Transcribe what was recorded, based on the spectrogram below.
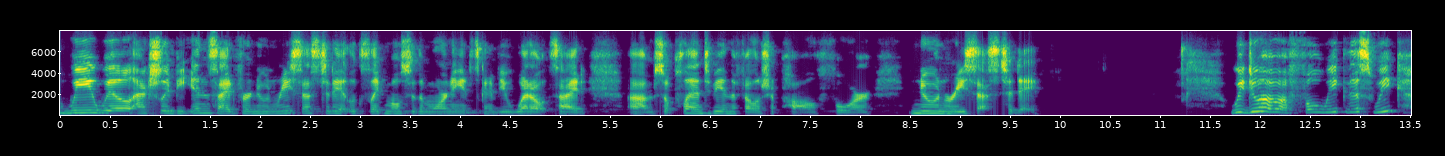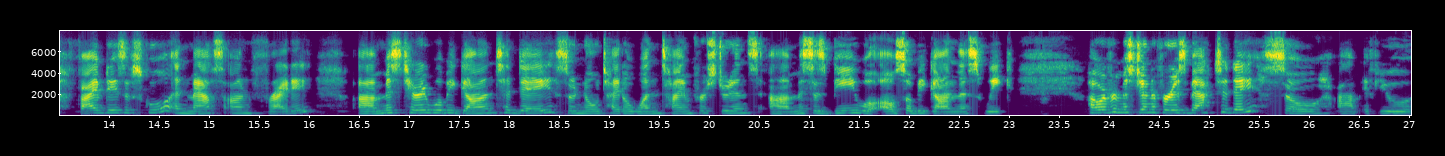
we will actually be inside for noon recess today. It looks like most of the morning it's going to be wet outside. Um, so plan to be in the fellowship hall for noon recess today. We do have a full week this week, five days of school and mass on Friday. Uh, Miss Terry will be gone today, so no Title One time for students. Uh, Mrs. B will also be gone this week. However, Miss Jennifer is back today, so um, if you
